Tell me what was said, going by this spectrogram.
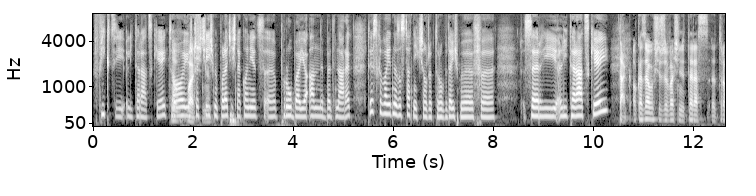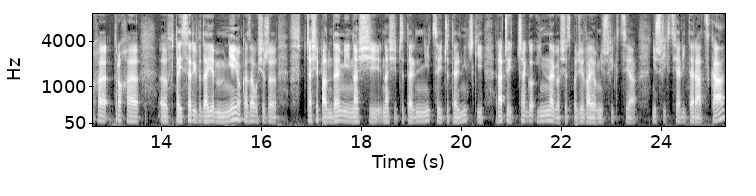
fikcji literackiej, to no jeszcze chcieliśmy polecić na koniec e, próbę Joanny Bednarek. To jest chyba jedna z ostatnich książek, którą wydaliśmy w serii literackiej. Tak, okazało się, że właśnie teraz e, trochę, trochę e, w tej serii wydajemy mniej. Okazało się, że w czasie pandemii nasi, nasi czytelnicy i czytelniczki raczej czego innego się spodziewają niż fikcja, niż fikcja literacka.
